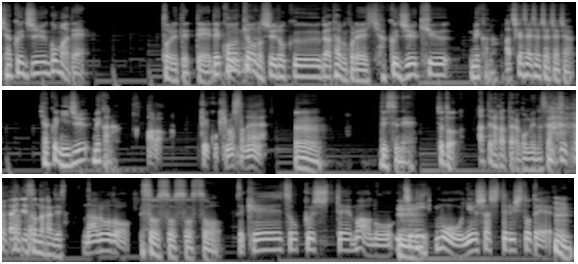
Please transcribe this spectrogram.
115まで撮れてて、で、この今日の収録が多分これ119目かな？あ、違う違う違う違う違う違う。120目かな？ー、あら、結構来ましたね。うん。ですね。ちょっと合ってなかったらごめんなさい。大体そんな感じです。なるほど。そうそうそうそで、継続して、まあ、あの、うちにもう入社してる人で、う。うん。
